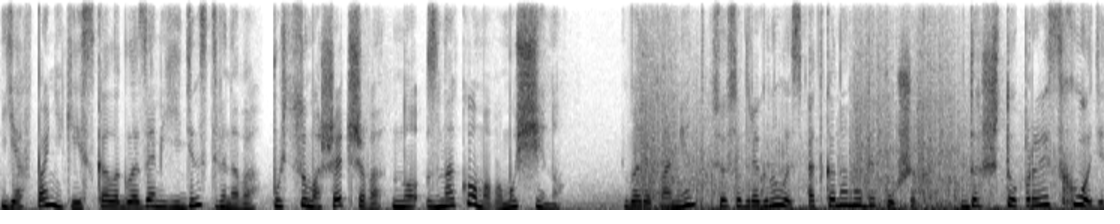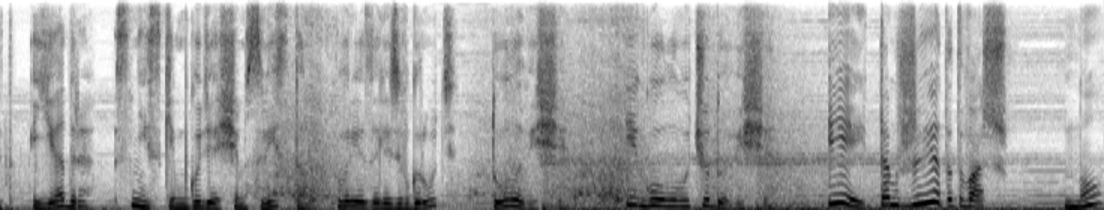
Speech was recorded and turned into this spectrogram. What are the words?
Я в панике искала глазами единственного, пусть сумасшедшего, но знакомого мужчину – в этот момент все содрогнулось от канонады пушек. «Да что происходит?» Ядра с низким гудящим свистом врезались в грудь, туловище и голову чудовища. «Эй, там же этот ваш...» Но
